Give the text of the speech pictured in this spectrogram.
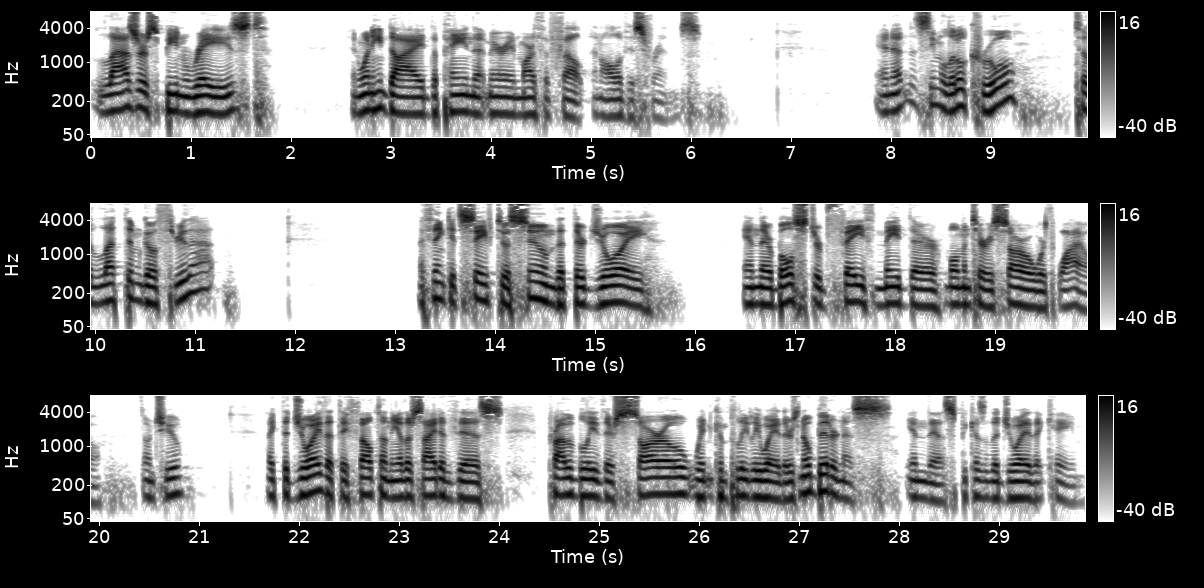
Lazarus being raised and when he died, the pain that Mary and Martha felt and all of his friends. And doesn't it seem a little cruel to let them go through that? I think it's safe to assume that their joy and their bolstered faith made their momentary sorrow worthwhile, don't you? Like the joy that they felt on the other side of this, probably their sorrow went completely away. There's no bitterness in this because of the joy that came.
